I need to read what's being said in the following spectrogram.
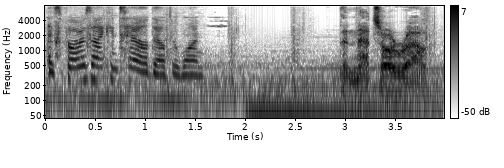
As far as I can tell, Delta One. Then that's our route.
